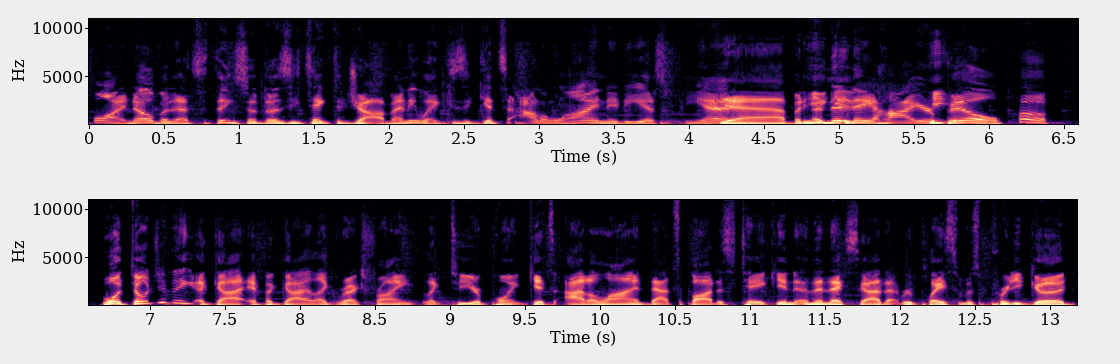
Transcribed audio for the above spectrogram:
Well, I know, but that's the thing. So does he take the job anyway? Because he gets out of line at ESPN. Yeah, but he and then did- they hire he- Bill. Huh. Well, don't you think a guy, if a guy like Rex Ryan, like to your point, gets out of line, that spot is taken, and the next guy that replaced him is pretty good,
